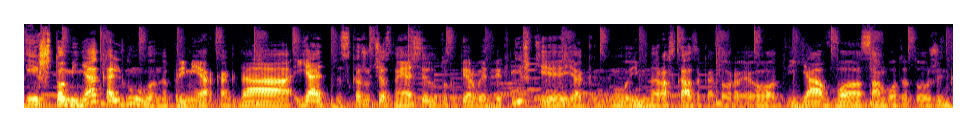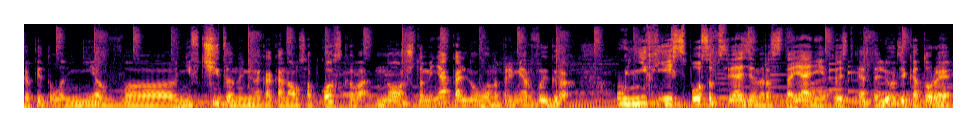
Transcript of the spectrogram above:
И что меня кольнуло, например, когда я скажу честно, я исследовал только первые две книжки, я ну именно рассказы, которые вот я в сам вот эту жизнь капитула не в не вчитан именно как она у Сапковского, но что меня кольнуло, например, в играх, у них есть способ связи на расстоянии, то есть это люди, которые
